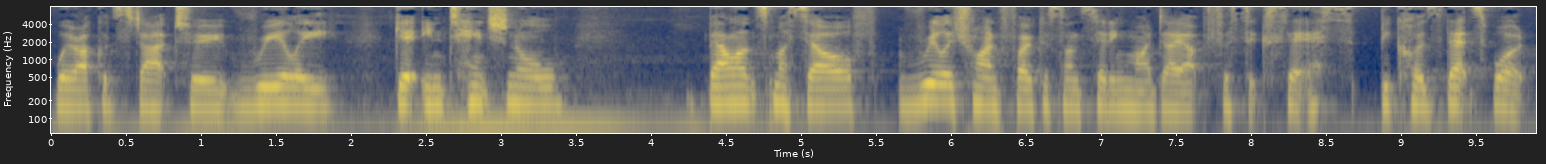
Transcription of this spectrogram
where I could start to really get intentional balance myself, really try and focus on setting my day up for success because that's what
